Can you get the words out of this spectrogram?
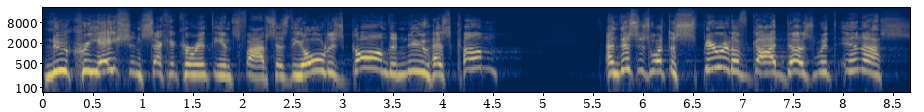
new creation, Second Corinthians 5 says, The old is gone, the new has come. And this is what the Spirit of God does within us.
